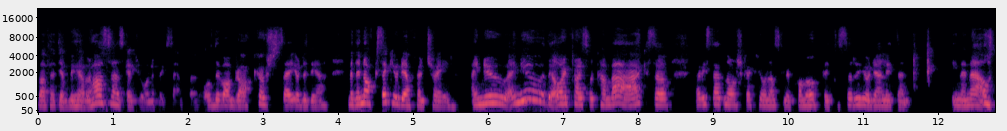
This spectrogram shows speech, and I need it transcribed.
bara för att jag behöver ha svenska kronor för exempel. Och det var en bra kurs så jag gjorde det. Men den också gjorde jag för en trade. I knew, I knew the oil price would come back. Så jag visste att norska kronan skulle komma upp lite så då gjorde jag en liten in and out.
